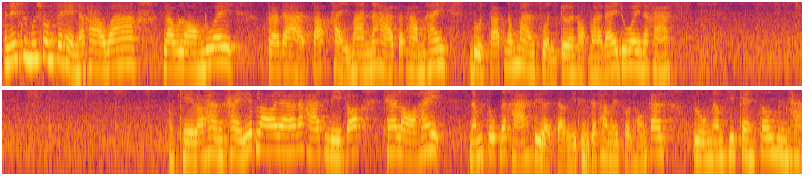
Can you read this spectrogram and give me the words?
อันนี้คุณผู้ชมจะเห็นนะคะว่าเราลองด้วยกระดาษซับไขมันนะคะ จะทำให้ดูดซับน้ำมันส่วนเกินออกมาได้ด้วยนะคะโอเคเราหั่นไข่เรียบร้อยแล้วนะคะ ทีนี้ก็แค่รอให้น้ำซุปนะคะ เดือดจากนี้ถึงจะทำในส่วนของการปรุงน้ำพริกแกงส้มมันค่ะ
